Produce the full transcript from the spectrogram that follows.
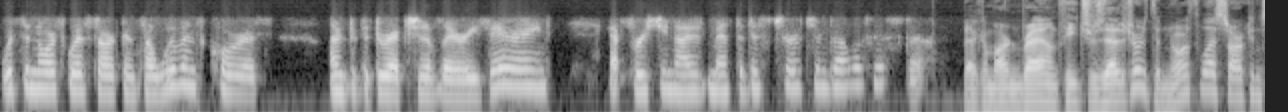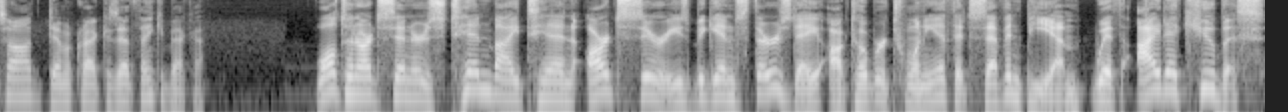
with the Northwest Arkansas Women's Chorus under the direction of Larry Zaring at First United Methodist Church in Bella Vista. Becca Martin Brown, features editor at the Northwest Arkansas Democrat Gazette. Thank you, Becca. Walton Arts Center's 10 by 10 Arts Series begins Thursday, October 20th at 7 p.m. with Aida Cuevas.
